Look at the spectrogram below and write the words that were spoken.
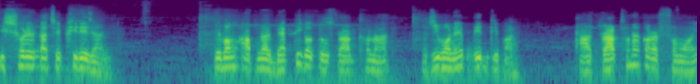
ঈশ্বরের কাছে ফিরে যান এবং আপনার ব্যক্তিগত প্রার্থনা জীবনে বৃদ্ধি পান। আর প্রার্থনা করার সময়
